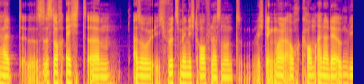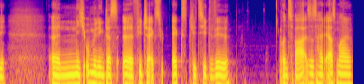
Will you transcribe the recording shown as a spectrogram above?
halt, es ist doch echt, ähm, also ich würde es mir nicht drauf lassen und ich denke mal auch kaum einer, der irgendwie äh, nicht unbedingt das äh, Feature ex explizit will. Und zwar ist es halt erstmal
